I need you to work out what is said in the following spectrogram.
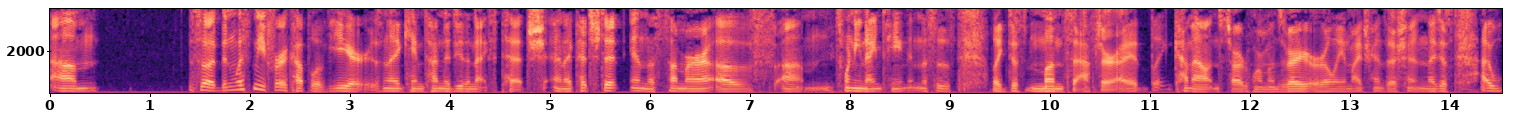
Um, so it'd been with me for a couple of years, and it came time to do the next pitch. And I pitched it in the summer of um, 2019, and this is like just months after I had like come out and started hormones, very early in my transition. And I just I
